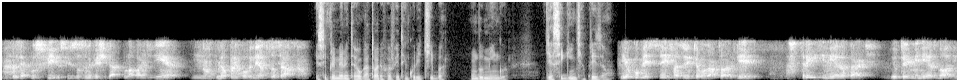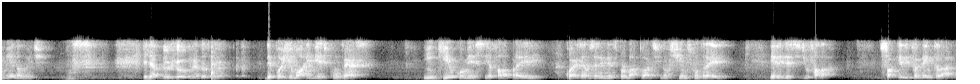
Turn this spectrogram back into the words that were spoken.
Ah. Por exemplo, os filhos. Os filhos estão sendo investigados por lavagem de dinheiro. Não por Não por envolvimento associação. Esse primeiro interrogatório foi feito em Curitiba, um domingo, dia seguinte à prisão. Eu comecei fazer o interrogatório dele às três e meia da tarde. Eu terminei às nove e meia da noite. Ele abriu o jogo, né, doutor? Depois de uma hora e meia de conversa, em que eu comecei a falar para ele quais eram os elementos probatórios que nós tínhamos contra ele, ele decidiu falar. Só que ele foi bem claro.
